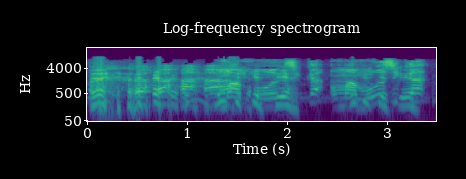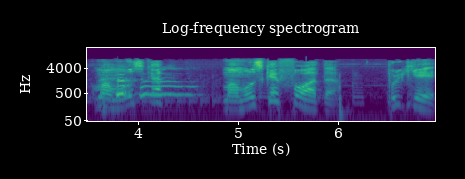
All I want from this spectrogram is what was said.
uma Nunca esquecer. música, uma música, uma música, uma música é foda. Por quê?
